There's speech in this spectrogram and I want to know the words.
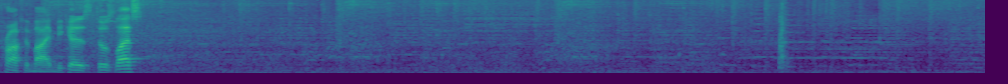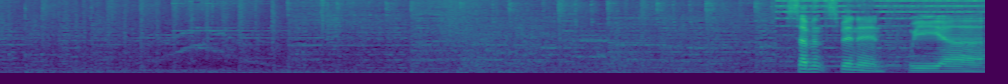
profit buy because those last seventh spin in, we uh,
